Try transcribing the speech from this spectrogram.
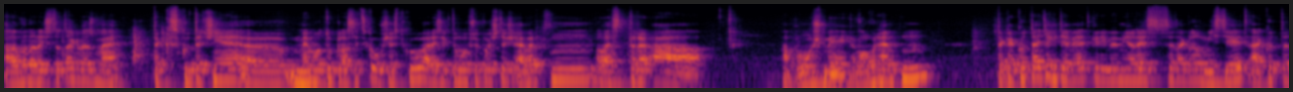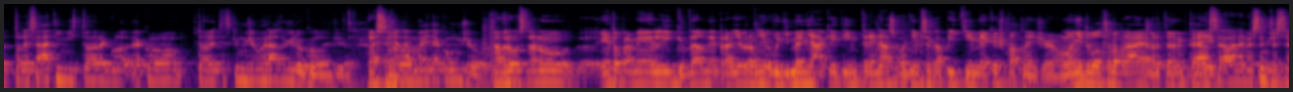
Ale ono, když to tak vezme, tak skutečně uh, mimo tu klasickou šestku, a když si k tomu připočteš Everton, Leicester a, a pomož mi, Wolverhampton, tak jako je těch devět, který by měli se takhle umístit a jako to, to desátý místo regula, jako teoreticky můžou hrát už kdokoliv, že jo? Jasně. Takže no. tam být jako můžou. Na druhou stranu je to Premier League, velmi pravděpodobně uvidíme nějaký tým, který nás hodně překvapí tím, jak je špatný, že jo? Loni to byl třeba právě Everton, který... Já si ale nemyslím, že si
